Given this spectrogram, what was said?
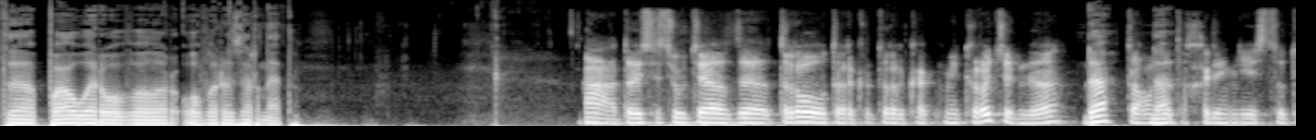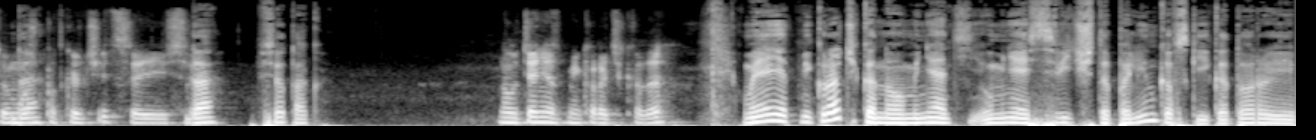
Power over, over Ethernet. А, то есть если у тебя этот роутер, который как микротик, да? Да. Там да. вот эта хрень есть, то ты Да. можешь подключиться и все. Да, все так. Но у тебя нет микротика, да? У меня нет микротика, но у меня, у меня есть свич тополинковский, который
